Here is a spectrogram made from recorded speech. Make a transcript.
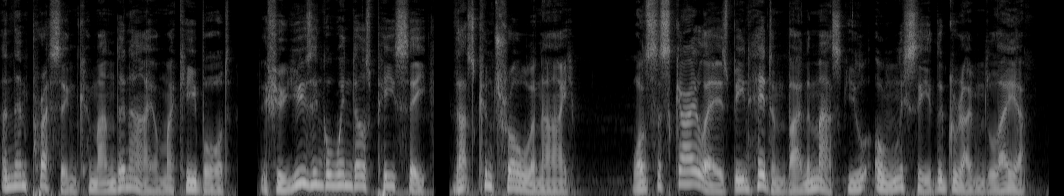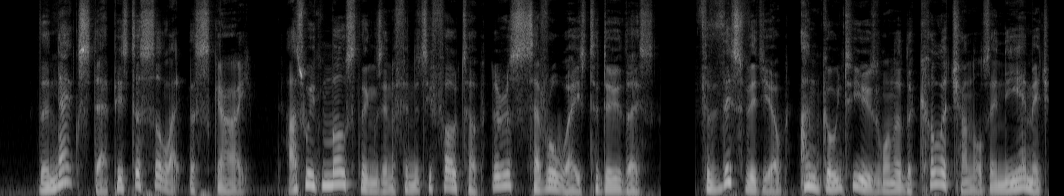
and then pressing Command and I on my keyboard. If you're using a Windows PC, that's Control and I. Once the sky layer has been hidden by the mask, you'll only see the ground layer. The next step is to select the sky. As with most things in Affinity Photo, there are several ways to do this. For this video, I'm going to use one of the colour channels in the image,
